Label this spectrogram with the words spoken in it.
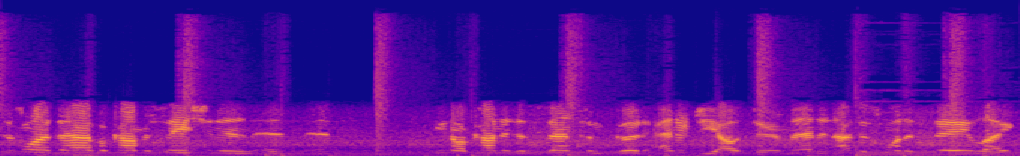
Just wanted to have a conversation and, and, and you know, kind of just send some good energy out there, man. And I just want to say, like,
